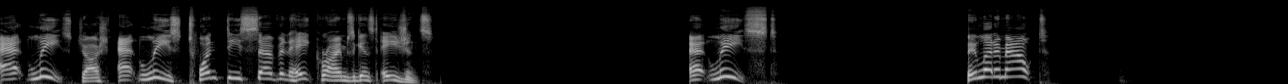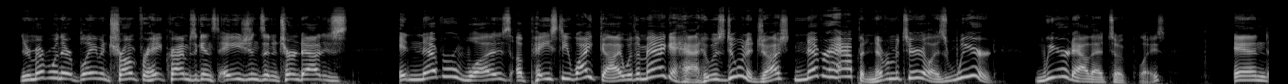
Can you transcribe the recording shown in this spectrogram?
at least, Josh, at least 27 hate crimes against Asians. At least. They let him out. You remember when they were blaming Trump for hate crimes against Asians, and it turned out it just it never was a pasty white guy with a MAGA hat who was doing it, Josh. Never happened, never materialized. Weird. Weird how that took place. And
